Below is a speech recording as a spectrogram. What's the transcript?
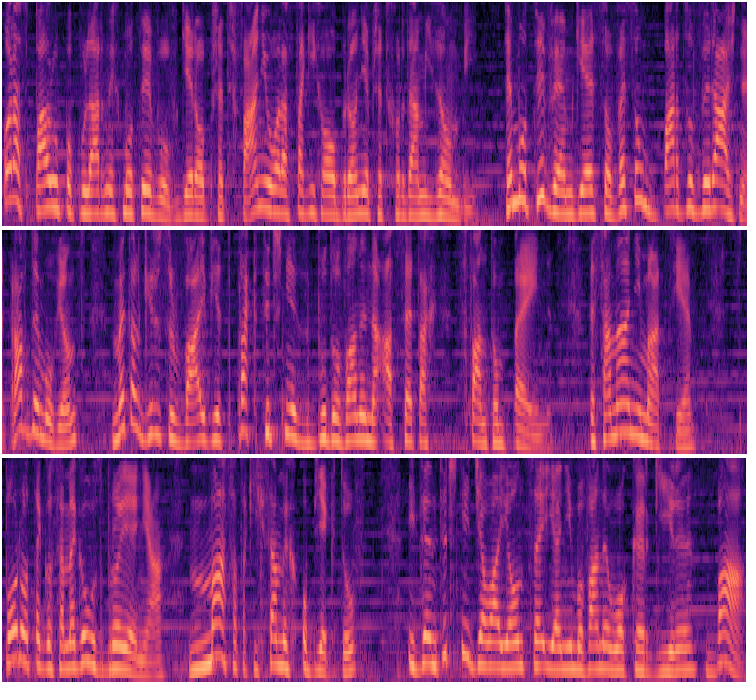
oraz paru popularnych motywów, gier o przetrwaniu oraz takich o obronie przed hordami zombie. Te motywy MGS-owe są bardzo wyraźne. Prawdę mówiąc, Metal Gear Survive jest praktycznie zbudowany na asetach z Phantom Pain. Te same animacje, sporo tego samego uzbrojenia, masa takich samych obiektów, identycznie działające i animowane Walker Geary, ba,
